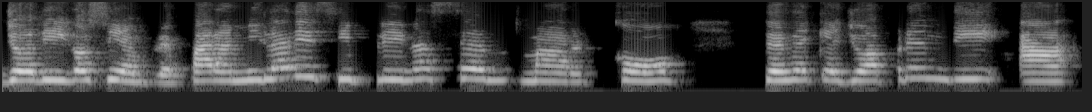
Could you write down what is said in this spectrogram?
yo digo siempre, para mí la disciplina se marcó desde que yo aprendí a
